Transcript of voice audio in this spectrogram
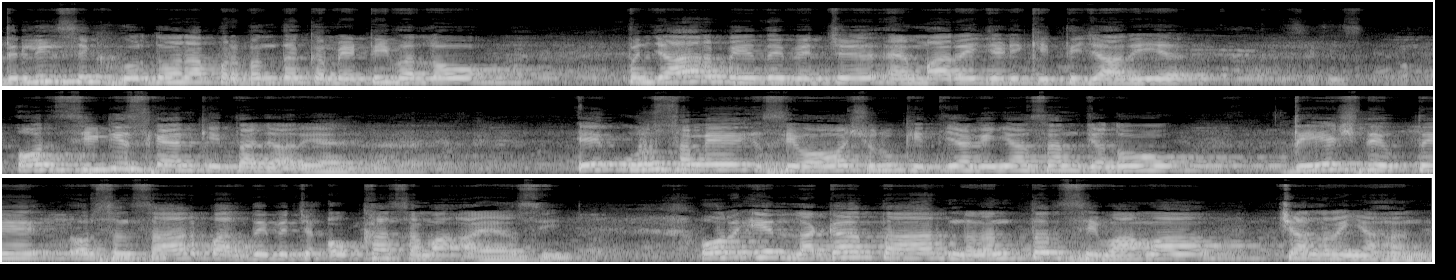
ਦਿੱਲੀ ਸਿੱਖ ਗੁਰਦੁਆਰਾ ਪ੍ਰਬੰਧਕ ਕਮੇਟੀ ਵੱਲੋਂ 50 ਰੁਪਏ ਦੇ ਵਿੱਚ ਐਮ ਆਰ ਆਈ ਜਿਹੜੀ ਕੀਤੀ ਜਾ ਰਹੀ ਹੈ ਔਰ ਸੀਟੀ ਸਕੈਨ ਕੀਤਾ ਜਾ ਰਿਹਾ ਹੈ। ਇਹ ਉਸ ਸਮੇਂ ਸੇਵਾਵਾਂ ਸ਼ੁਰੂ ਕੀਤੀਆਂ ਗਈਆਂ ਸਨ ਜਦੋਂ ਦੇਸ਼ ਦੇ ਉੱਤੇ ਔਰ ਸੰਸਾਰ ਭਰ ਦੇ ਵਿੱਚ ਔਖਾ ਸਮਾਂ ਆਇਆ ਸੀ। ਔਰ ਇਹ ਲਗਾਤਾਰ ਨਿਰੰਤਰ ਸੇਵਾਵਾਂ ਚੱਲ ਰਹੀਆਂ ਹਨ।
